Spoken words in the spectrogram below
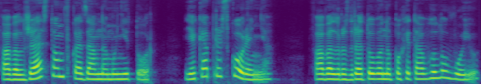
Фавел жестом вказав на монітор. Яке прискорення? Фавел роздратовано похитав головою.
